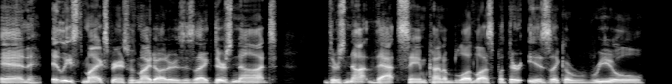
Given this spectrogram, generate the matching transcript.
and at least my experience with my daughters is like there's not there's not that same kind of bloodlust, but there is like a real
